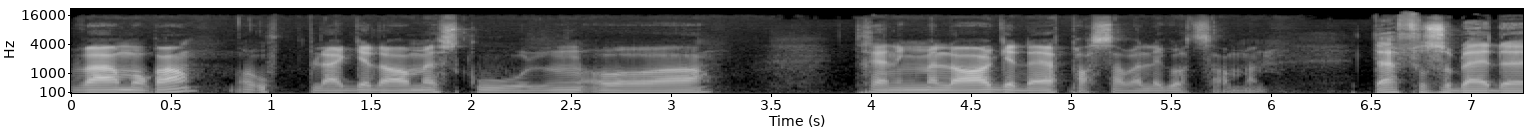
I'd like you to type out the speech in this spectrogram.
hver morgen. Og opplegget da med skolen og trening med laget, det passa veldig godt sammen. Derfor så ble det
